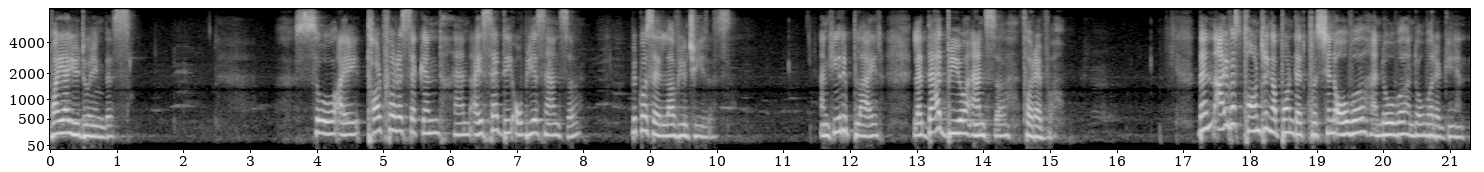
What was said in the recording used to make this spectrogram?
Why are you doing this? So I thought for a second and I said the obvious answer because I love you, Jesus. And he replied, Let that be your answer forever. Then I was pondering upon that question over and over and over again,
